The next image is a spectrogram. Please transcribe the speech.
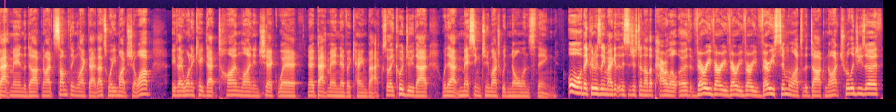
Batman, the Dark Knight, something like that. That's where he might show up if they want to keep that timeline in check where you know Batman never came back. So they could do that without messing too much with Nolan's thing. Or they could easily make it that this is just another parallel Earth, very, very, very, very, very similar to the Dark Knight trilogy's Earth,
